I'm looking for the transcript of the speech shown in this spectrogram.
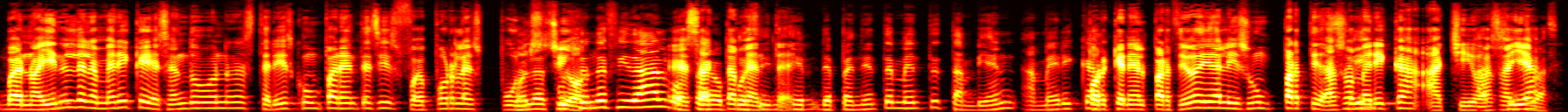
Bueno, ahí en el del América y haciendo un asterisco, un paréntesis, fue por la Por expulsión. la expulsión de Fidalgo, pero pues in- Exactamente. independientemente también América Porque en el partido de ida le hizo un partidazo Sí, América a a Chivas, allá. Chivas.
